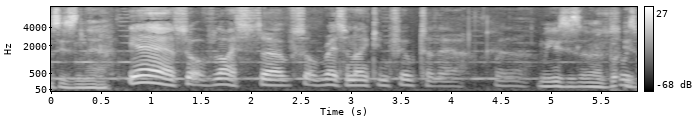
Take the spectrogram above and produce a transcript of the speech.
Frequencies in there. Yeah, sort of nice, uh, sort of resonating filter there. With We use his, uh, bu- his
